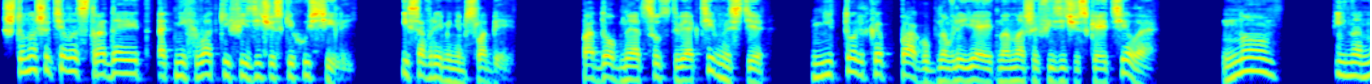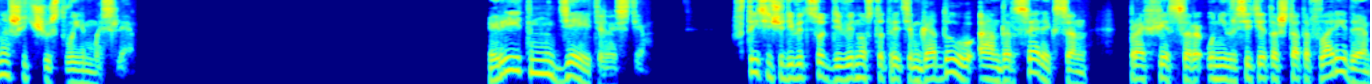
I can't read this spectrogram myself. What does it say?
что наше тело страдает от нехватки физических усилий и со временем слабеет. Подобное отсутствие активности не только пагубно влияет на наше физическое тело, но и на наши чувства и мысли. Ритм деятельности В 1993 году Андерс Эриксон, профессор Университета штата Флорида,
